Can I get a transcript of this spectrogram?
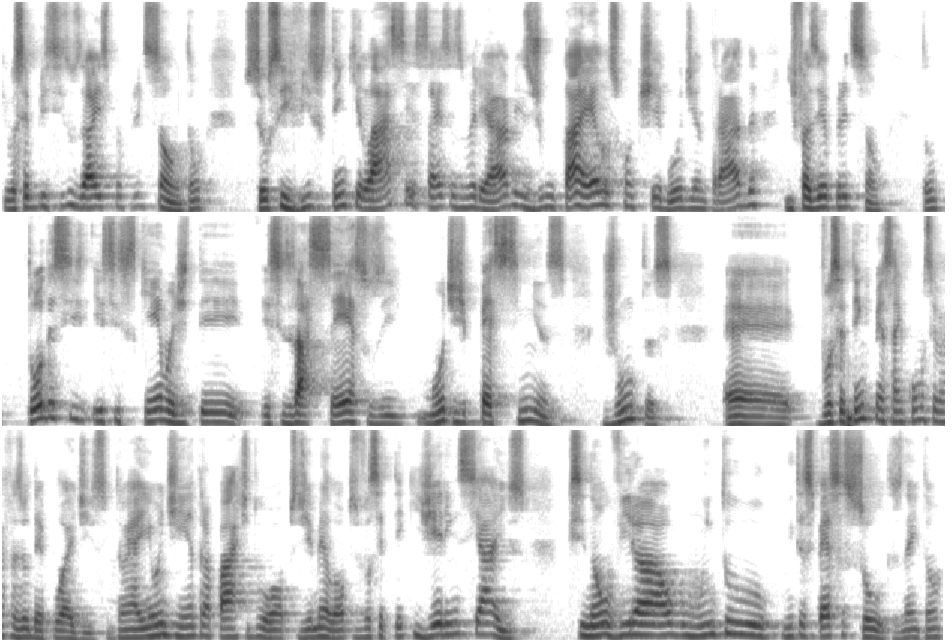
e você precisa usar isso para predição. Então, o seu serviço tem que ir lá acessar essas variáveis, juntar elas com a que chegou de entrada e fazer a predição. Então, todo esse, esse esquema de ter esses acessos e um monte de pecinhas juntas, é, você tem que pensar em como você vai fazer o deploy disso. Então, é aí onde entra a parte do Ops, de MLOps, você tem que gerenciar isso porque senão vira algo muito muitas peças soltas, né? Então,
